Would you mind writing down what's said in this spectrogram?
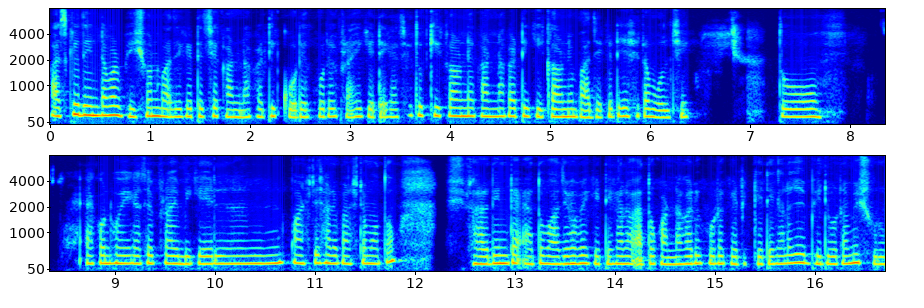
আজকের দিনটা আমার ভীষণ বাজে কেটেছে, কান্নাকাটি করে করে প্রায় কেটে গেছে। তো কী কারণে কান্নাকাটি, কী কারণে বাজে কেটেছে সেটা বলছি। তো এখন হয়ে গেছে প্রায় বিকেল পাঁচটা, সাড়ে পাঁচটা মতো। সারাদিনটা এত বাজেভাবে কেটে গেল, এত কান্নাকাটি করে কেটে কেটে গেল যে ভিডিওটা আমি শুরু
